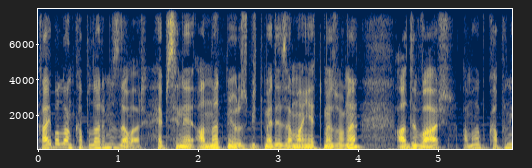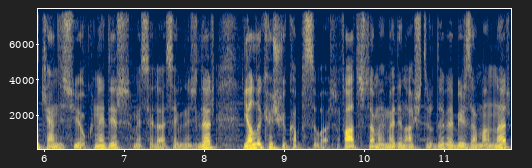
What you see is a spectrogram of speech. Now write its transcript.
kaybolan kapılarımız da var. Hepsini anlatmıyoruz bitmedi zaman yetmez ona. Adı var ama bu kapının kendisi yok. Nedir mesela sevgiliciler? Yalı Köşkü kapısı var. Fatih Sultan Mehmet'in açtırdığı ve bir zamanlar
